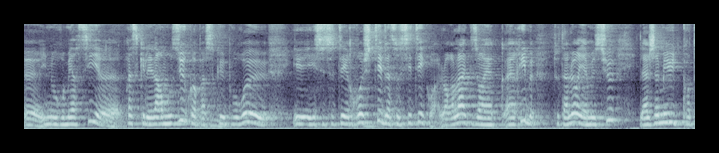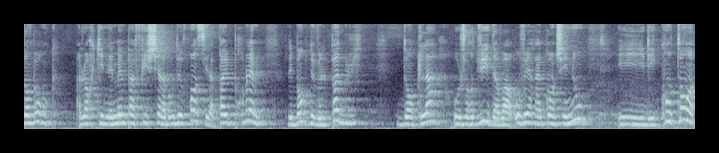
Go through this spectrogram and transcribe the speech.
Euh, ils nous remercient euh, presque les larmes aux yeux, quoi, parce que mm. pour eux, ils, se sentaient rejetés de la société. Quoi. Alors là, ils ont un, RIB. Tout à l'heure, il y a un monsieur, il n'a jamais eu de compte en banque, alors qu'il n'est même pas fiché à la Banque de France, il n'a pas eu de problème. Les banques ne veulent pas de lui. Donc là, aujourd'hui, d'avoir ouvert un compte chez nous, il est content.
